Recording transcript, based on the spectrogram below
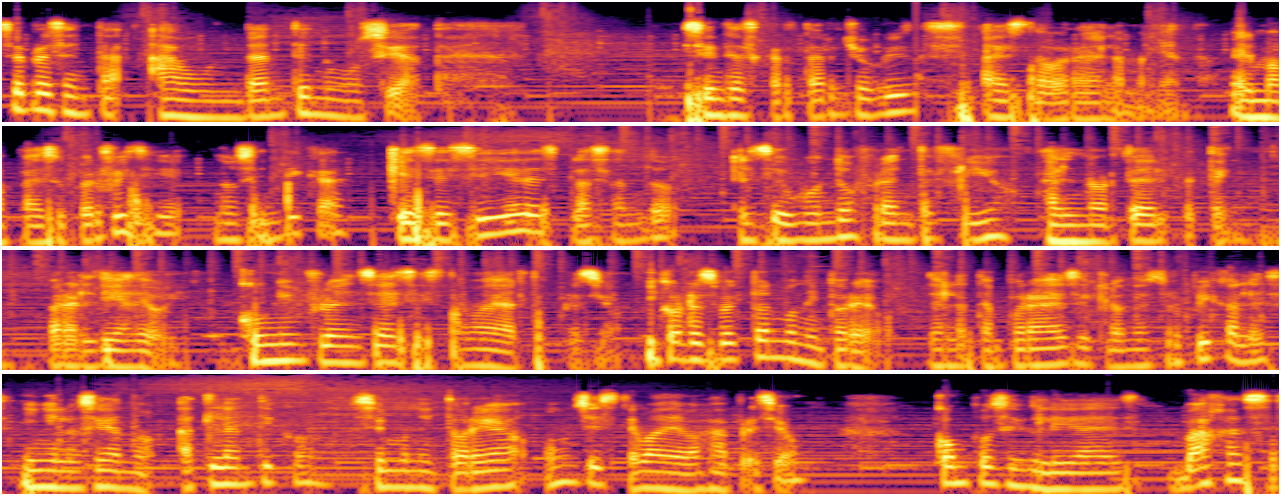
se presenta abundante nubosidad sin descartar lluvias a esta hora de la mañana. El mapa de superficie nos indica que se sigue desplazando el segundo frente frío al norte del Petén para el día de hoy con influencia del sistema de alta presión. Y con respecto al monitoreo de la temporada de ciclones tropicales, en el Océano Atlántico se monitorea un sistema de baja presión con posibilidades bajas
